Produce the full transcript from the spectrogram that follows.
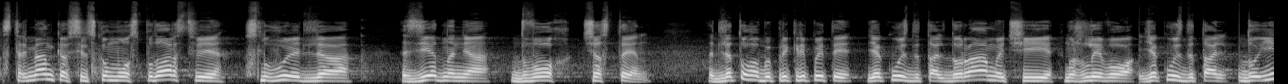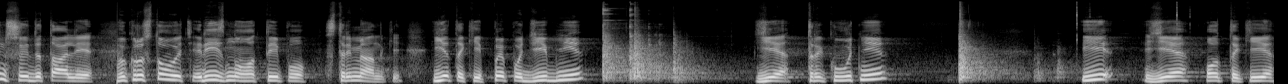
Стремянка в сільському господарстві слугує для з'єднання двох частин. Для того, аби прикріпити якусь деталь до рами, чи, можливо, якусь деталь до іншої деталі, використовують різного типу стремянки. Є такі П-подібні, є трикутні і є от такі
